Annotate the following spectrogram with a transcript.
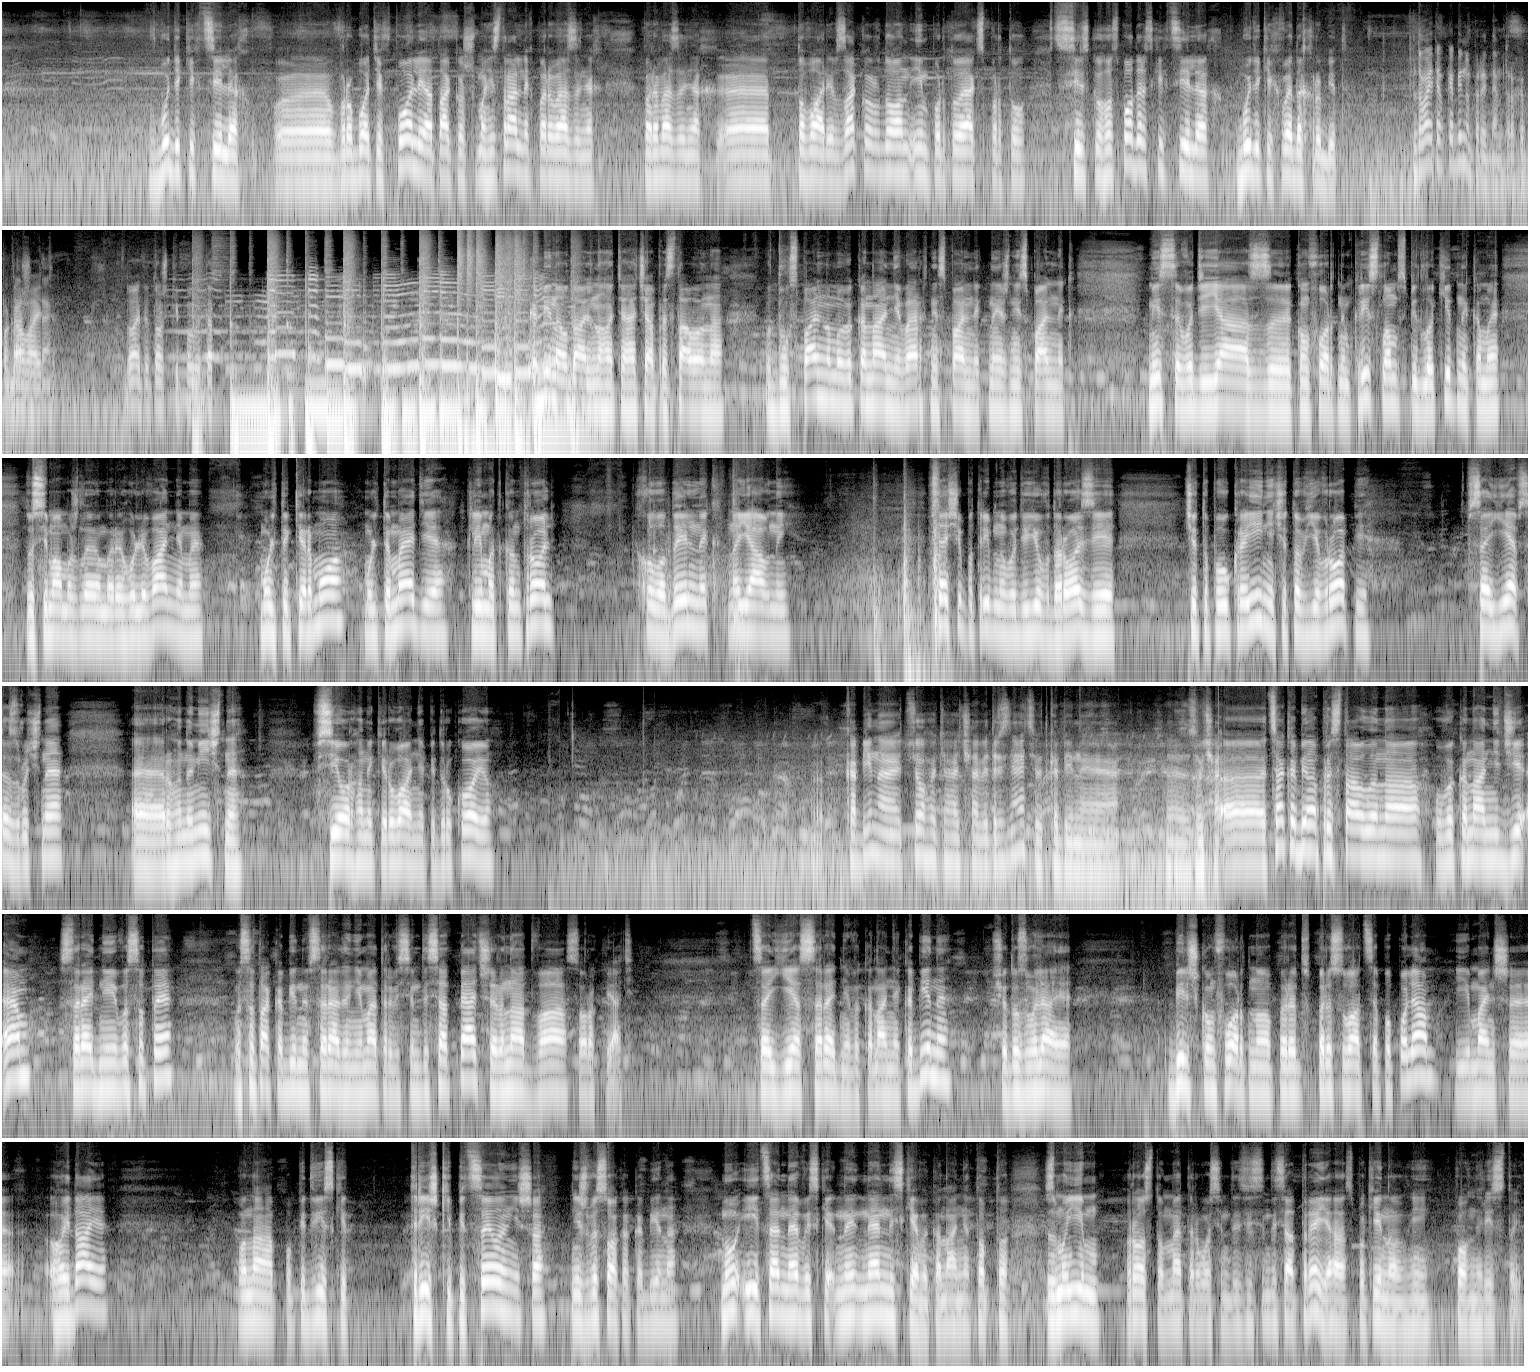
в будь-яких цілях, в, е, роботі в полі, а також в магістральних перевезеннях, перевезеннях е, товарів за кордон, імпорту, експорту, в сільськогосподарських цілях, будь-яких видах робіт. Давайте в кабіну перейдемо, трохи покажете. Давайте. Давайте трошки повитер. Кабіна удального тягача представлена в двохспальному виконанні, верхній спальник, нижній спальник. Місце водія з комфортним кріслом, з підлокітниками, з усіма можливими регулюваннями, мультикермо, мультимедія, клімат-контроль, холодильник наявний. Все, що потрібно водію в дорозі, чи то по Україні, чи то в Європі. Все є, все зручне, е, ергономічне, всі органи керування під рукою. Кабіна цього тягача відрізняється від кабіни е, звичайної? Е, Ця кабіна представлена у виконанні GM середньої висоти. Висота кабіни всередині 1,85 м, ширина 2,45 Це є середнє виконання кабіни, що дозволяє більш комфортно перед- пересуватися по полям і менше гойдає. Вона по підвізки трішки підсиленіша. ніж висока кабіна. Ну і це не, виске, не, не низьке виконання. Тобто з моїм ростом 1,83 м я спокійно в ній повний ріст стою.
